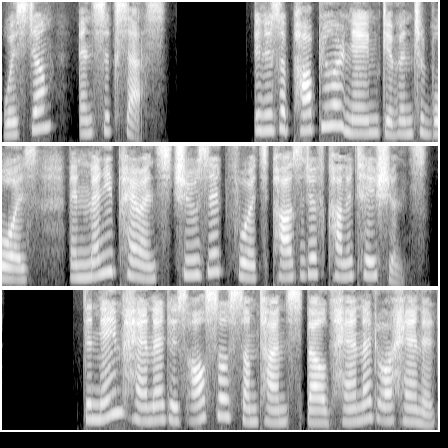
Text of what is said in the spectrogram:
wisdom, and success. It is a popular name given to boys, and many parents choose it for its positive connotations. The name Hanad is also sometimes spelled Hanad or Hanad,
